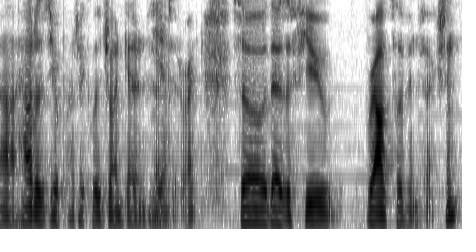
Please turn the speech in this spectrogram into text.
Uh, how does your particular joint get infected, right? So there's a few routes of infection.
